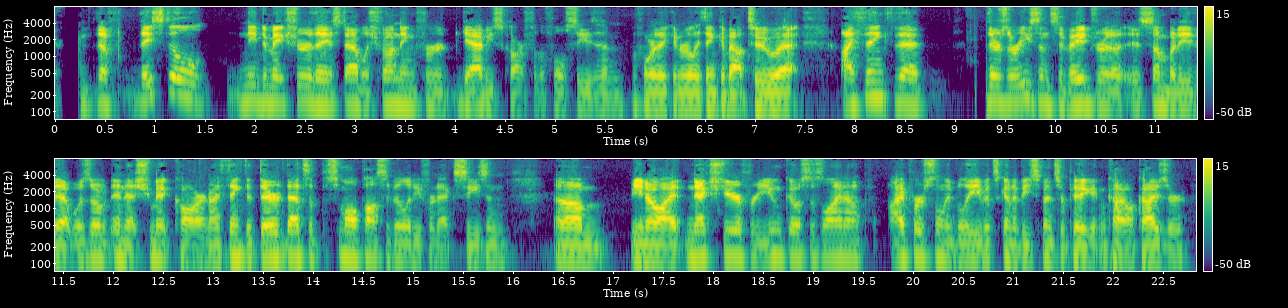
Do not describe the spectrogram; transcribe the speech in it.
The, they still need to make sure they establish funding for Gabby's car for the full season before they can really think about two. Uh, I think that there's a reason Saavedra is somebody that was in that Schmidt car, and I think that there that's a small possibility for next season. Um, you know, I, next year for Juncos' lineup, I personally believe it's going to be Spencer Pigot and Kyle Kaiser.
